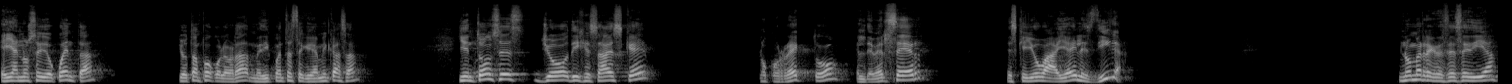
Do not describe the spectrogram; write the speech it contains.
Ella no se dio cuenta. Yo tampoco, la verdad. Me di cuenta hasta que llegué a mi casa. Y entonces yo dije, ¿sabes qué? Lo correcto, el deber ser, es que yo vaya y les diga. No me regresé ese día,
